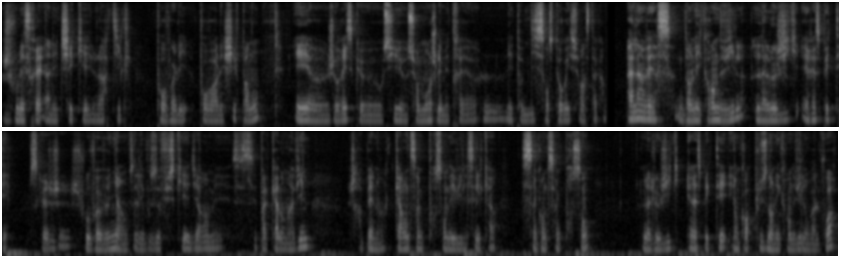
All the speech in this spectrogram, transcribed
Je vous laisserai aller checker l'article pour voir les, chiffres. Et euh, je risque aussi, euh, sûrement, je les mettrai euh, les top 10 en story sur Instagram. A l'inverse, dans les grandes villes, la logique est respectée. Parce que je, vous vois venir, hein. vous allez vous offusquer et dire ah, mais c'est pas le cas dans ma ville. Je rappelle, 45% hein, des villes c'est le cas, 55%. La logique est respectée et encore plus dans les grandes villes, on va le voir.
